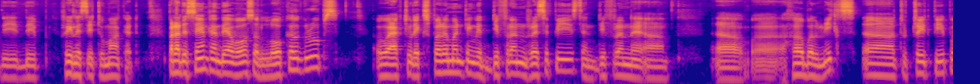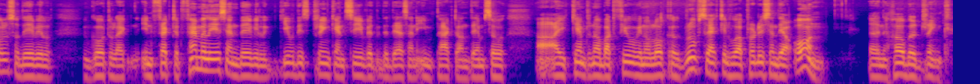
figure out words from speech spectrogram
they they release it to market. But at the same time, there are also local groups who are actually experimenting with different recipes and different uh, uh, uh, herbal mix uh, to treat people. So they will go to like infected families and they will give this drink and see whether there's an impact on them. So I came to know about few you know local groups who actually who are producing their own uh, herbal drink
